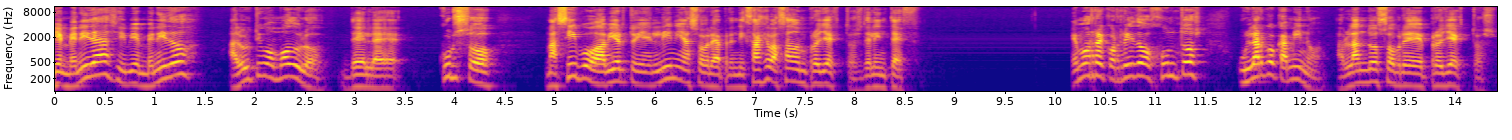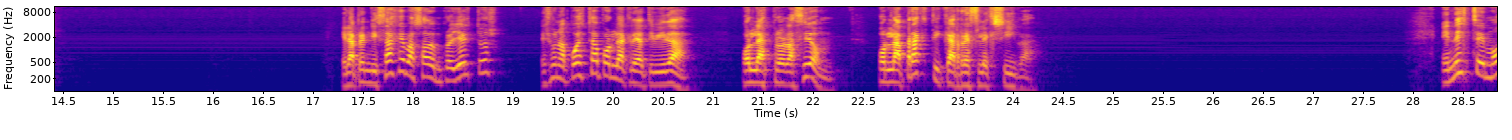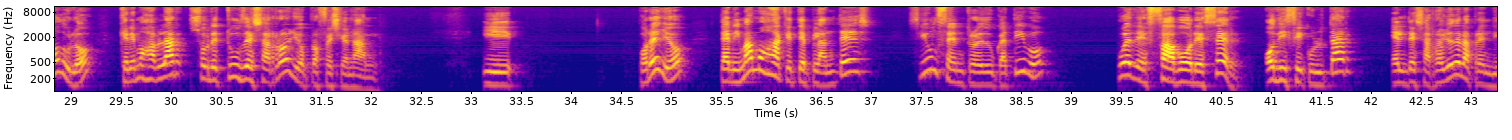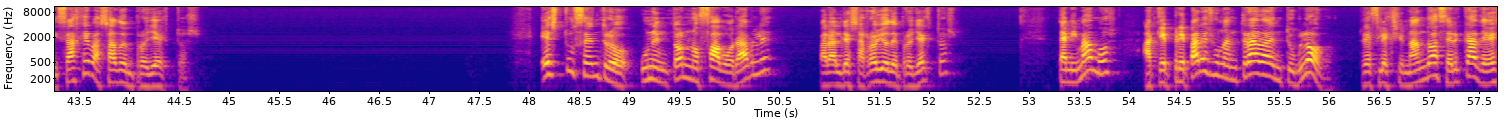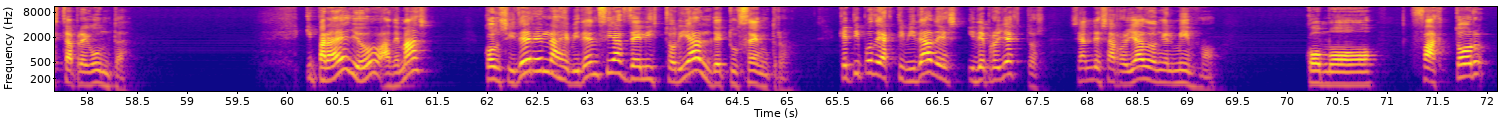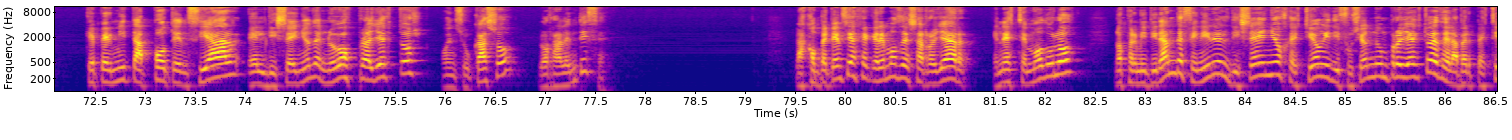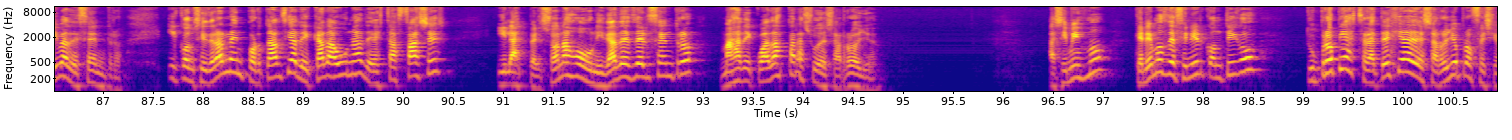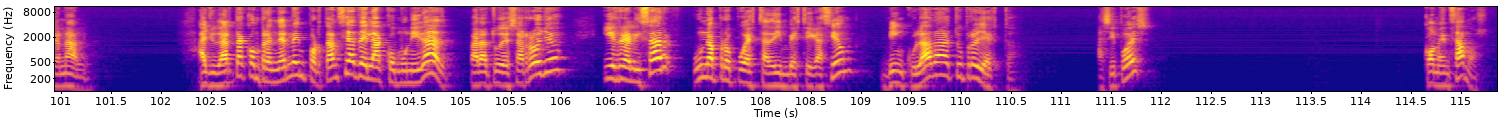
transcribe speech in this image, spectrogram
Bienvenidas y bienvenidos al último módulo del eh, curso masivo, abierto y en línea sobre aprendizaje basado en proyectos del INTEF. Hemos recorrido juntos un largo camino hablando sobre proyectos. El aprendizaje basado en proyectos es una apuesta por la creatividad, por la exploración, por la práctica reflexiva. En este módulo queremos hablar sobre tu desarrollo profesional. Y por ello, te animamos a que te plantees si un centro educativo puede favorecer o dificultar el desarrollo del aprendizaje basado en proyectos. ¿Es tu centro un entorno favorable para el desarrollo de proyectos? Te animamos a que prepares una entrada en tu blog reflexionando acerca de esta pregunta. Y para ello, además, consideres las evidencias del historial de tu centro. ¿Qué tipo de actividades y de proyectos se han desarrollado en el mismo? Como factor que permita potenciar el diseño de nuevos proyectos o, en su caso, los ralentice. Las competencias que queremos desarrollar en este módulo nos permitirán definir el diseño, gestión y difusión de un proyecto desde la perspectiva de centro y considerar la importancia de cada una de estas fases y las personas o unidades del centro más adecuadas para su desarrollo. Asimismo, queremos definir contigo tu propia estrategia de desarrollo profesional, ayudarte a comprender la importancia de la comunidad para tu desarrollo y realizar una propuesta de investigación vinculada a tu proyecto. Así pues, Comenzamos.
